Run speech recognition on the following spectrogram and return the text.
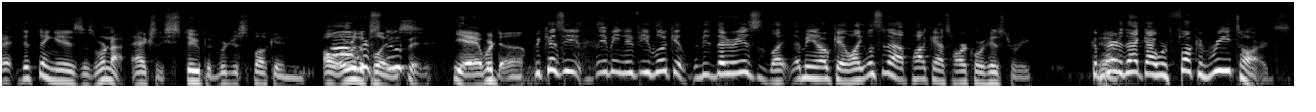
uh, the thing is, is we're not actually stupid. We're just fucking all No, over the place. stupid. Yeah, we're dumb. Because he, I mean, if you look at, I mean, there is like, I mean, okay, like listen to that podcast, Hardcore History. Compared Yeah. to that guy, we're fucking retards.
